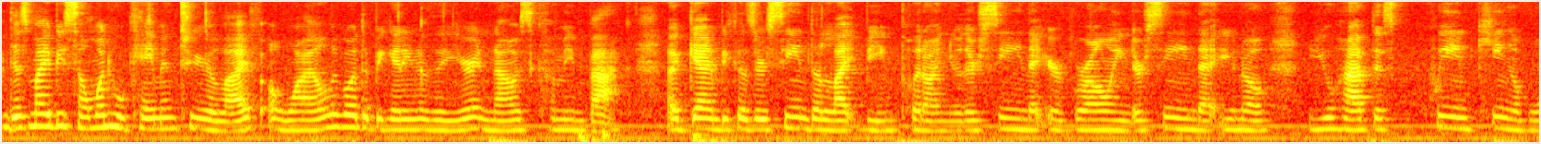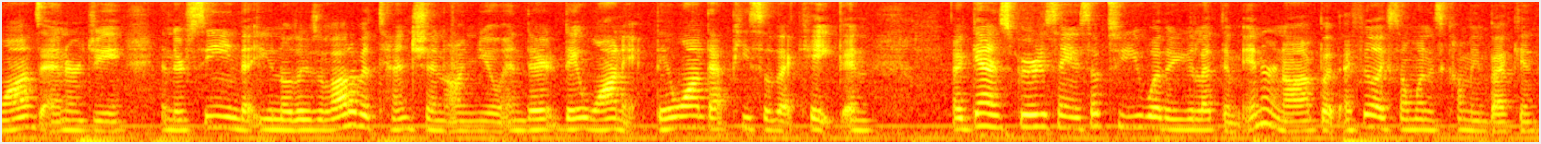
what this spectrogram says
this might be someone who came into your life a while ago at the beginning of the year and now is coming back again because they're seeing the light being put on you. They're seeing that you're growing. They're seeing that you know you have this queen king of wands energy and they're seeing that you know there's a lot of attention on you and they they want it. They want that piece of that cake. And again spirit is saying it's up to you whether you let them in or not but i feel like someone is coming back in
